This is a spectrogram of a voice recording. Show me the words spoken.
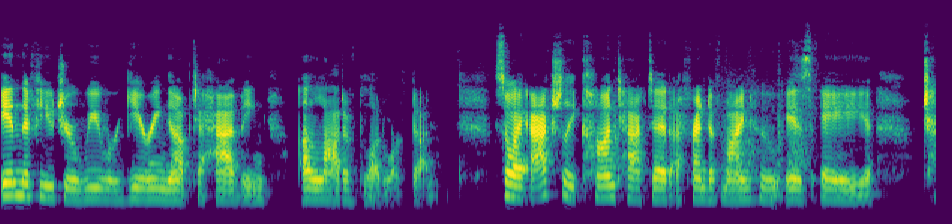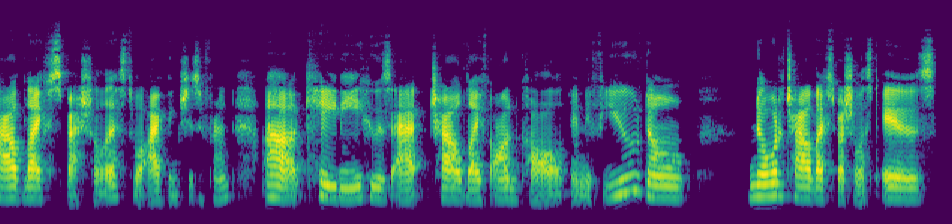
in the future, we were gearing up to having a lot of blood work done. So I actually contacted a friend of mine who is a child life specialist. Well, I think she's a friend, uh, Katie, who's at Child Life On Call. And if you don't know what a child life specialist is,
